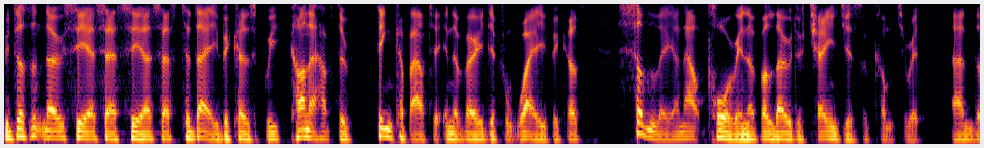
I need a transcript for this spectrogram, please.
who doesn't know CSS, CSS today because we kind of have to think about it in a very different way because suddenly an outpouring of a load of changes have come to it. And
